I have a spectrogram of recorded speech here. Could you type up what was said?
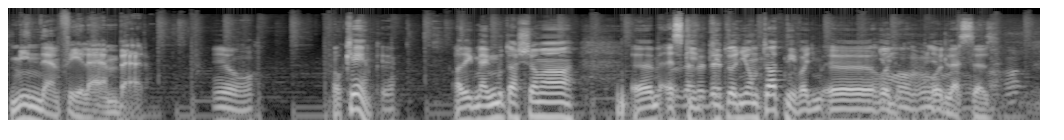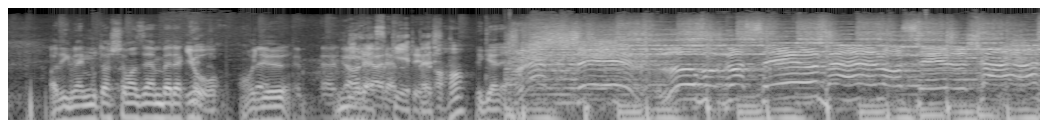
mindenféle ember. Jó. Oké? Okay? Oké. Addig megmutassam a... ö, Ezt ki, ki tudod nyomtatni? Vagy ö, hogy, Nyomom, hogy nyomom. lesz ez? Addig megmutassam az embereknek, Jó. hogy ő... Mihez képest? Aha. Igen, Lobog a szélben a szélsák,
